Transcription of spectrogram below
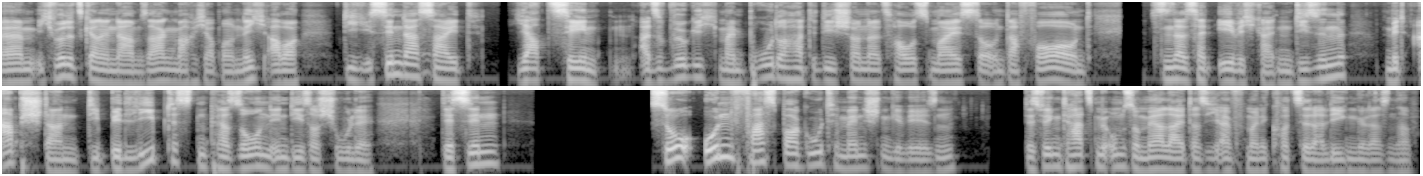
Ähm, ich würde jetzt gerne den Namen sagen, mache ich aber nicht, aber die sind da seit Jahrzehnten. Also wirklich, mein Bruder hatte die schon als Hausmeister und davor und die sind da seit Ewigkeiten. Die sind mit Abstand die beliebtesten Personen in dieser Schule. Das sind so unfassbar gute Menschen gewesen. Deswegen tat es mir umso mehr leid, dass ich einfach meine Kotze da liegen gelassen habe.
